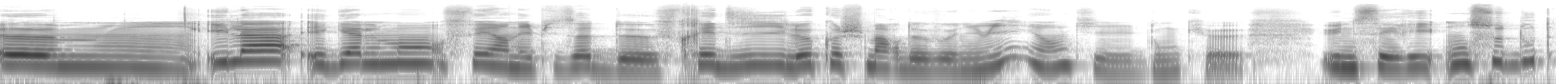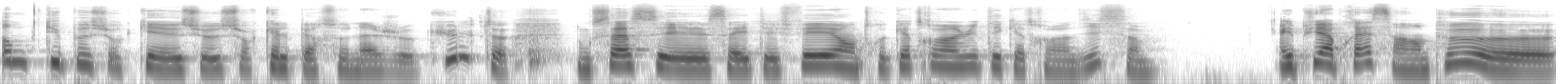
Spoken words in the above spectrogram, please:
Il a également fait un épisode de Freddy, le cauchemar de vos nuits, hein, qui est donc euh, une série. On se doute un petit peu sur quel, sur, quel personnage culte. Donc ça, ça a été fait entre 88 et 90. Et puis après, c'est un peu,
